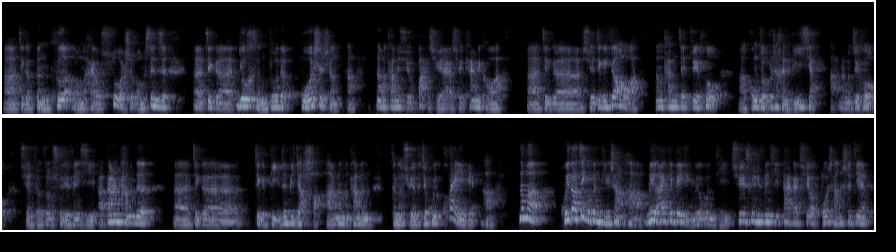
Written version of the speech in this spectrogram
啊这个本科，我们还有硕士，我们甚至呃这个有很多的博士生啊，那么他们学化学啊，学 chemical 啊啊这个学这个药啊，那么他们在最后。啊，工作不是很理想啊，那么最后选择做数据分析啊，当然他们的呃这个这个底子比较好啊，那么他们可能学的就会快一点啊。那么回到这个问题上哈，没有 IT 背景没有问题，学习数据分析大概需要多长时间？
